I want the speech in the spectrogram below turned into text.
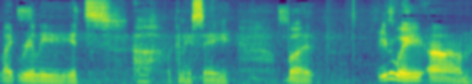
like really it's uh, what can I say? But either way, um,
